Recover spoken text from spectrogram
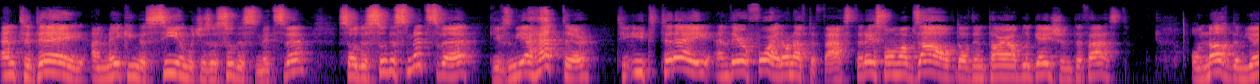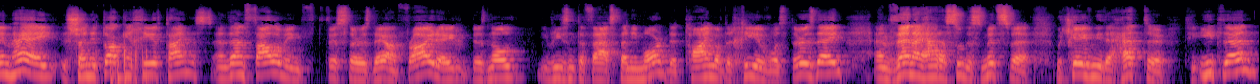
And today I'm making a siyum, which is a sudis mitzvah. So the sudis mitzvah gives me a heter to eat today, and therefore I don't have to fast today, so I'm absolved of the entire obligation to fast. Dem Yom Hey is Tainus. And then following this Thursday, on Friday, there's no reason to fast anymore. The time of the Chiyuv was Thursday. And then I had a Sudis Mitzvah, which gave me the heter to eat then.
